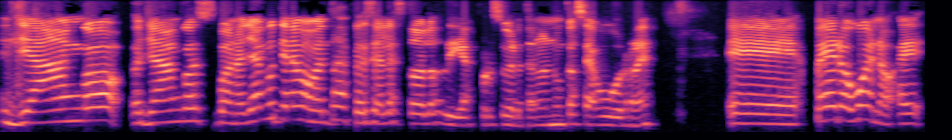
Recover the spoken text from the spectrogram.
Django, Django es, bueno, Django tiene momentos especiales todos los días, por suerte, ¿no? Nunca se aburre. Eh, pero bueno, eh,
